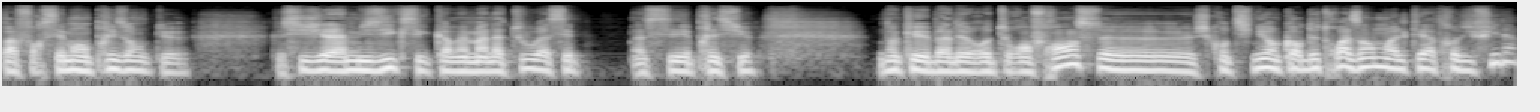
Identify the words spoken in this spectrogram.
pas forcément en prison, que, si j'ai la musique, c'est quand même un atout assez, assez précieux. Donc, euh, ben, de retour en France, je continue encore 2-3 ans, moi, le théâtre du fil.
